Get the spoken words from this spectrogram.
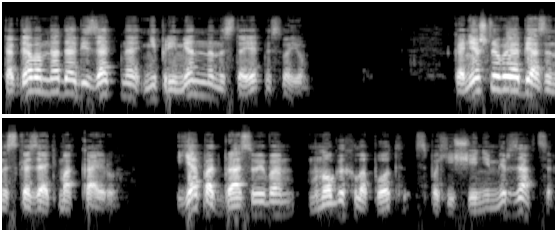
Тогда вам надо обязательно непременно настоять на своем. Конечно, вы обязаны сказать Маккайру. Я подбрасываю вам много хлопот с похищением мерзавцев.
